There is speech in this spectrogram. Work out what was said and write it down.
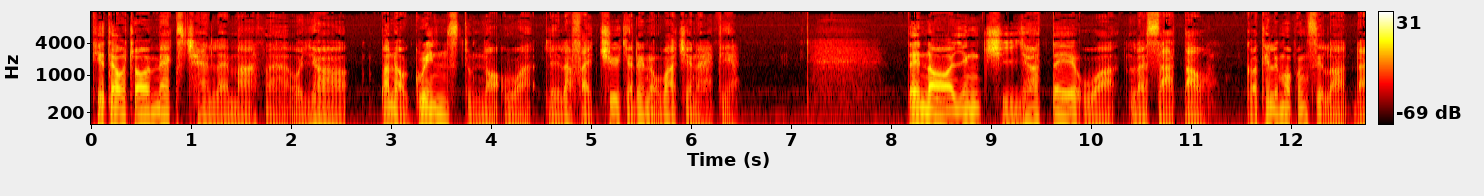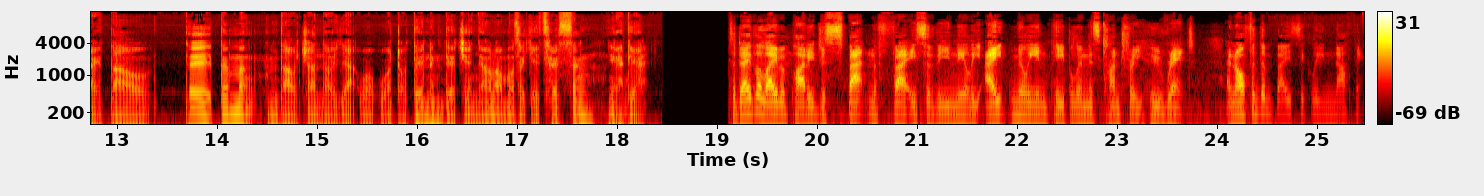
thì theo cho Max Chandler Martha ở mà là ở giờ bắt đầu greens to nọ và lấy là phải chữ cho đến nọว่าchuyện này thìแต่นอยังchỉ giờ tê và là xả tàu có thể lấy một bằng sự là đại tàu tê tấm bằng tàu chân tàu dạ và và tàu tê nâng địa chuyện nhau nó mới sẽ cái chơi sinh nè thì Today, the Labor Party just spat in the face of the nearly 8 million people in this country who rent and offered them basically nothing.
